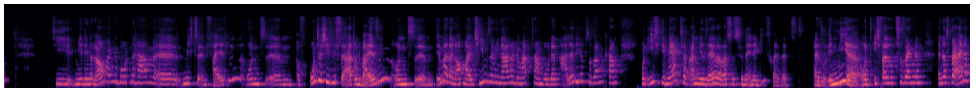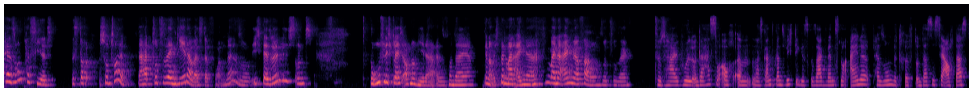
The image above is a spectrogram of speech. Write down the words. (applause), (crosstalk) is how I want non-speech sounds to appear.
die mir den Raum angeboten haben, äh, mich zu entfalten und ähm, auf unterschiedlichste Art und Weisen und ähm, immer dann auch mal Teamseminare gemacht haben, wo dann alle wieder zusammenkamen und ich gemerkt habe an mir selber, was das für eine Energie freisetzt. Also in mir. Und ich war sozusagen dann, wenn das bei einer Person passiert, ist doch schon toll. Da hat sozusagen jeder was davon. Ne? So ich persönlich und beruflich gleich auch noch jeder. Also von daher, genau, ich bin mein eigene, (laughs) meine eigene Erfahrung sozusagen. Total cool. Und da hast du auch ähm, was ganz, ganz Wichtiges gesagt, wenn es nur eine Person betrifft. Und das ist ja auch das,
